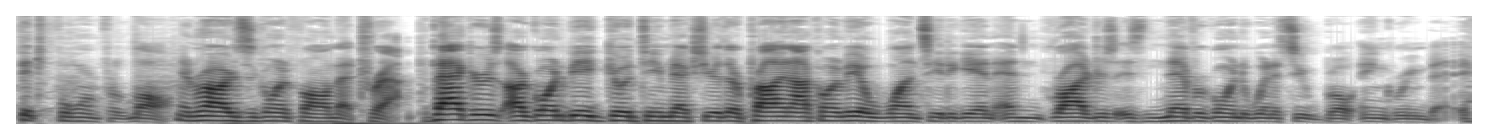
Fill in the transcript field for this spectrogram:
fit form for long, and Rodgers is going to fall in that trap. The Packers are going to be a good team next year. They're probably not going to be a one seed again, and Rodgers is never going to win a Super Bowl in Green Bay.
